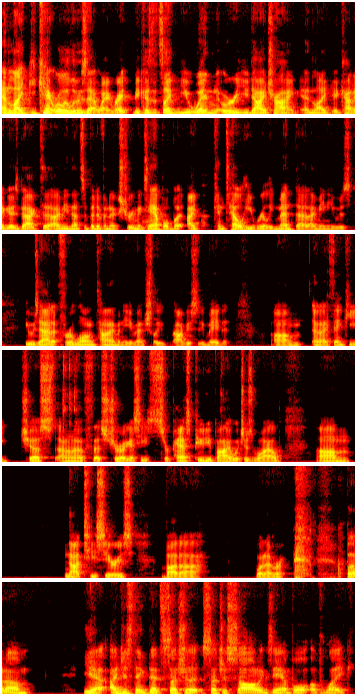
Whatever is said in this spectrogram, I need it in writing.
And like you can't really lose that way right? Because it's like you win or you die trying. And like it kind of goes back to i mean that's a bit of an extreme example but i can tell he really meant that. I mean he was he was at it for a long time and he eventually obviously made it. Um, and i think he just i don't know if that's true i guess he surpassed pewdiepie which is wild. Um, not t series but uh whatever. But um yeah i just think that's such a such a solid example of like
